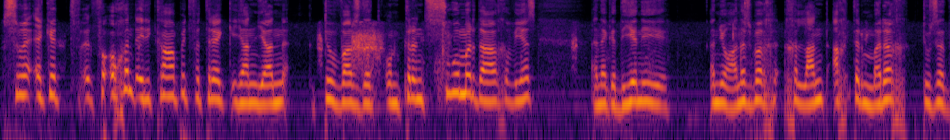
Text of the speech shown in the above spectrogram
So ek het ver oggend uit die Kaap het vertrek Jan Jan toe was dit omtrent somerdag geweest en ek het hier in die in Johannesburg geland agtermiddag toe sit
